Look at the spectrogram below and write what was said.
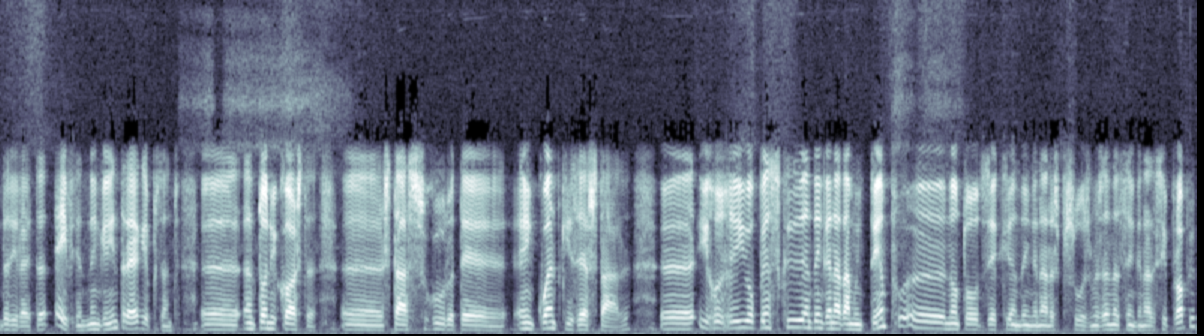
da direita? É evidente, ninguém entrega e, portanto, uh, António Costa uh, está seguro até enquanto quiser estar e Rui Rio eu penso que anda enganado há muito tempo, não estou a dizer que anda a enganar as pessoas, mas anda-se a enganar a si próprio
